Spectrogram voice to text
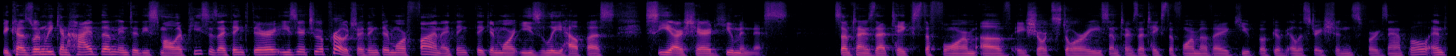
Because when we can hide them into these smaller pieces, I think they're easier to approach. I think they're more fun. I think they can more easily help us see our shared humanness. Sometimes that takes the form of a short story. Sometimes that takes the form of a cute book of illustrations, for example. And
